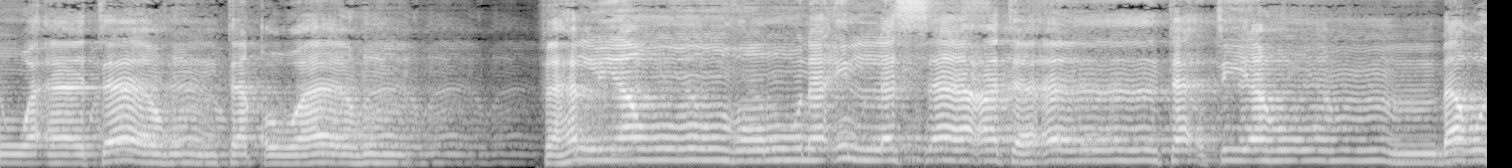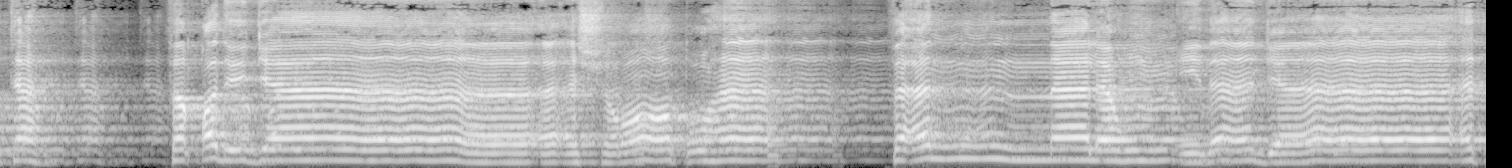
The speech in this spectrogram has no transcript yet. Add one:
وآتاهم تقواهم فهل ينظرون إلا الساعة أن تأتيهم بغتة فقد جاء أشراطها فأنى لهم إذا جاءتهم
